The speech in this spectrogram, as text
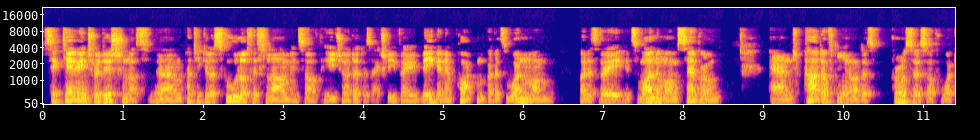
sectarian tradition, a um, particular school of Islam in South Asia that is actually very big and important, but it's one among, but it's very, it's one among several. And part of you know this process of what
